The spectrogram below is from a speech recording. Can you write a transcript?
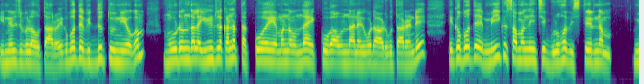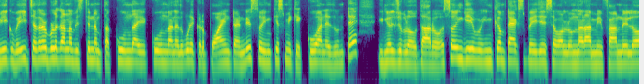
ఇనెలిజిబుల్ అవుతారు. ఇకపోతే విద్యుత్ వినియోగం 300 యూనిట్ల కన్నా తక్కువ ఏమన్నా ఉందా? ఎక్కువగా ఉందా? అనేది కూడా అడుగుతారండి. ఇకపోతే మీకు సంబంధించి గృహ విస్తీర్ణం మీకు వెయ్యి చదరపుల కన్నా విస్తీర్ణం తక్కువ ఉందా? ఎక్కువ ఉందా? అనేది కూడా ఇక్కడ పాయింట్ అండి. సో, ఇన్‌కేస్ మీకు ఎక్కువ అనేది ఉంటే ఇనెలిజిబుల్ అవుతారు. సో, ఇంక ఇన్‌కమ్ టాక్స్ పే చేసే వాళ్ళు ఉన్నారా మీ ఫ్యామిలీలో?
